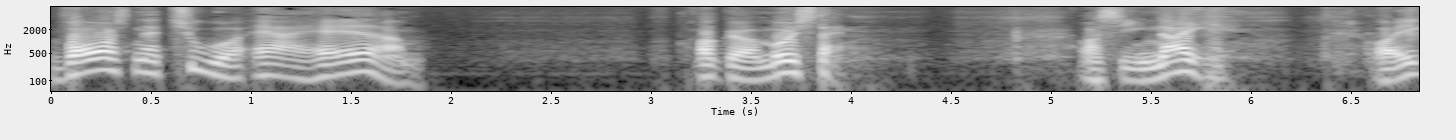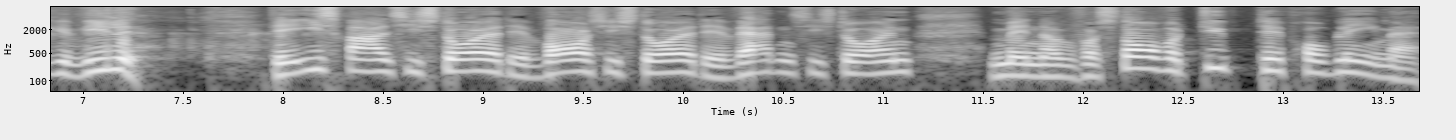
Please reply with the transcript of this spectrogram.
Vores natur er at hade ham og gøre modstand og sige nej og ikke ville. Det er Israels historie, det er vores historie, det er verdenshistorien, men når du forstår, hvor dybt det problem er,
